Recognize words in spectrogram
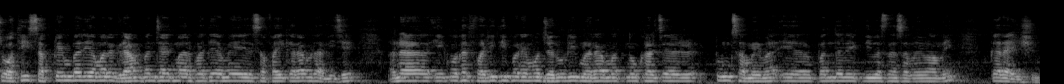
ચોથી સપ્ટેમ્બરે અમારે ગ્રામ પંચાયત મારફતે અમે સફાઈ કરાવડાવી છે. અને એક વખત ફરીથી પણ એમાં જરૂરી મરામતનો ખર્ચ ટૂંક સમયમાં, એ પંદર એક દિવસના સમયમાં અમે કરાવીશું.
